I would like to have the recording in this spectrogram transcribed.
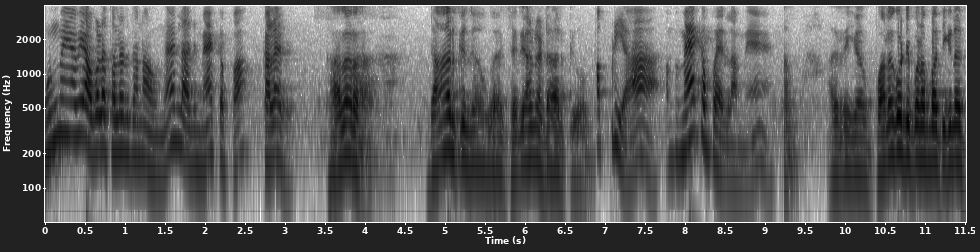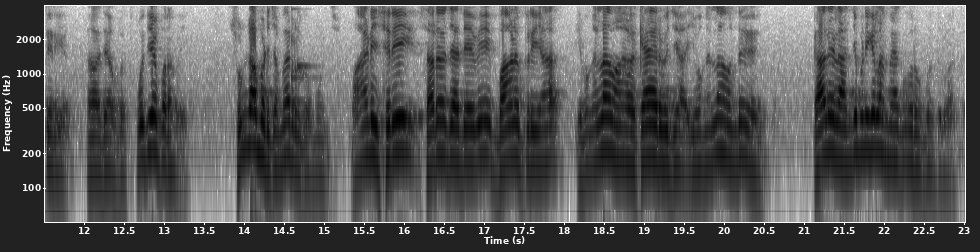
உண்மையாவே அவ்வளோ கலர் தானே அவங்க? இல்லை அது மேக்கப்பா கலர் கலரா டார்க்குங்க அவங்க சரியான டார்க்கு அப்படியா? அப்போ மேக்கப்பா எல்லாமே? அது நீங்கள் படகோட்டி படம் பார்த்தீங்கன்னா தெரியும். அது புதிய பறவை சுண்ணாம்பு அடிச்ச மாதிரி இருக்கும் மூஞ்சி. வாணிஸ்ரீ சரோஜா தேவி பானுப்பிரியா இவங்கெல்லாம் கேஆர் விஜயா இவங்கெல்லாம் வந்து காலையில் அஞ்சு மணிக்கெல்லாம் மேக்கப் ரூம் வந்துடுவாங்க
